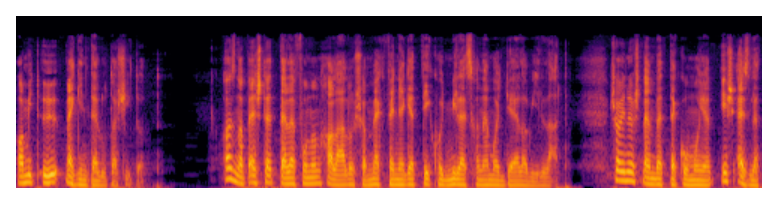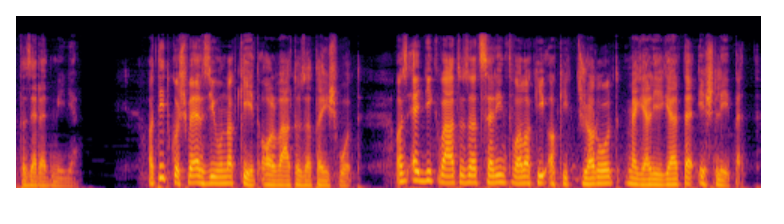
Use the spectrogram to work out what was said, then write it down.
amit ő megint elutasított. Aznap este telefonon halálosan megfenyegették, hogy mi lesz, ha nem adja el a villát. Sajnos nem vette komolyan, és ez lett az eredménye. A titkos verziónak két alváltozata is volt. Az egyik változat szerint valaki, akit zsarolt, megelégelte és lépett.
